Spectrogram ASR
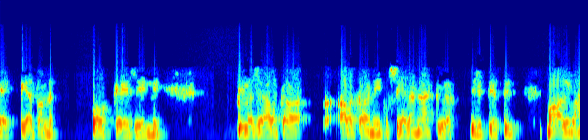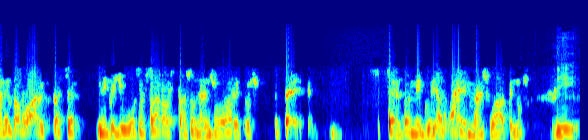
keppiä tuonne pohkeisiin, niin kyllä se alkaa, alkaa niin kuin siellä näkyä. Ja sitten tietysti maalivahdilta vaadittaisi se niin kuin Juuse Sarostasoinen suoritus. Että se on niin kuin ihan vähimmäisvaatimus. Niin,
